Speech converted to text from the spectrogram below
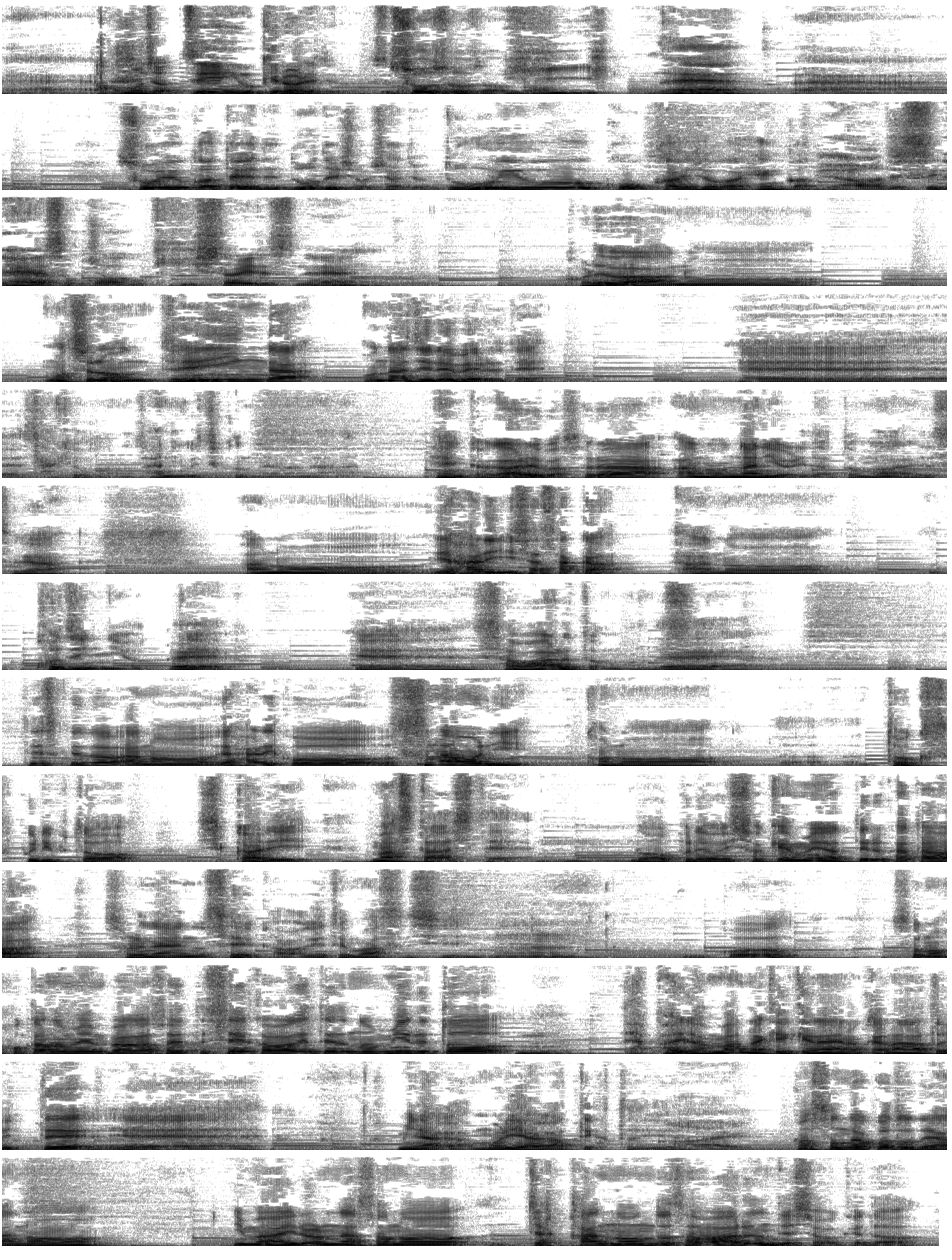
えあ、もうじゃあ全員受けられてるんですか？ーそうそうそうそう。いい。ねええーそういう過程でどうでしょう、社長。どういうこう会社が変化いやーですね、そこはお聞きしたいですね。これは、あの、もちろん全員が同じレベルで、えー先ほどの谷口君のような変化があれば、それは、あの、何よりだと思うんですが、あの、やはりいささか、あの、個人によって、ええ。ー差はあると思うんえです。えですけど、あの、やはりこう、素直に、この、トークスクリプトをしっかりマスターして、ロープレを一生懸命やってる方は、それなりの成果を上げてますし、うん。こう、その他のメンバーがそうやって成果を上げてるのを見るとう、んやっぱり頑張んなきゃいけないのかなと言って、えー皆が盛り上がっていくという。はい。まあそんなことで、あの、今いろんなその、若干の温度差はあるんでしょうけど、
